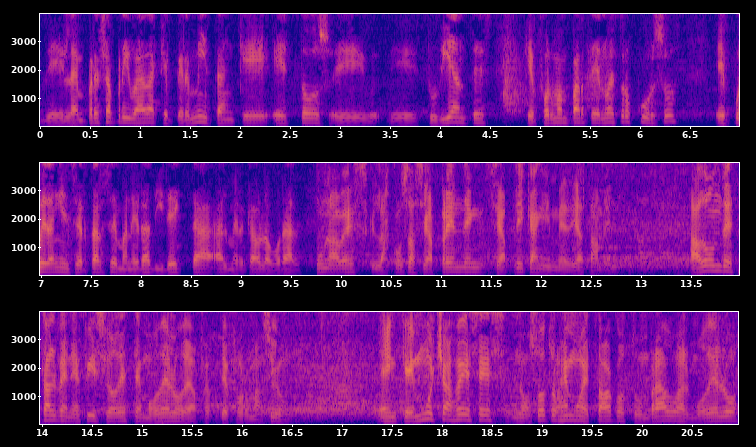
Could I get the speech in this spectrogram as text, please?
de la empresa privada que permitan que estos estudiantes que forman parte de nuestros cursos eh, puedan insertarse de manera directa al mercado laboral. Una vez las cosas se aprenden, se aplican inmediatamente. ¿A dónde está el beneficio de este modelo de, de formación? En que muchas veces nosotros hemos estado acostumbrados al modelo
